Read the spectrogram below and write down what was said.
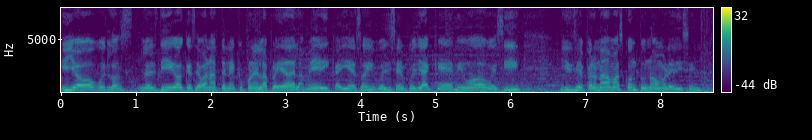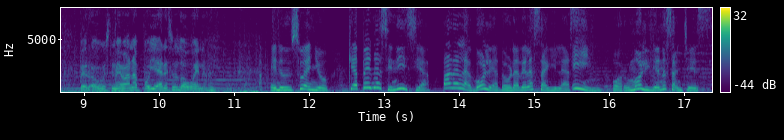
Y yo pues los, les digo que se van a tener que poner la playera del América y eso. Y pues dicen, pues ya que, ni modo, pues sí. Y dice, pero nada más con tu nombre, dicen. Pero pues me van a apoyar, eso es lo bueno en un sueño que apenas inicia para la goleadora de las Águilas, informó Liliana Sánchez.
